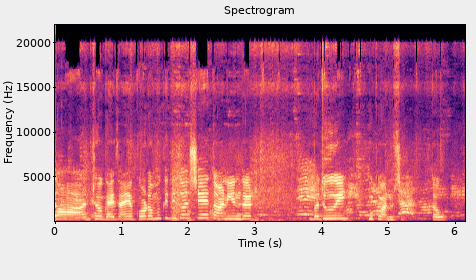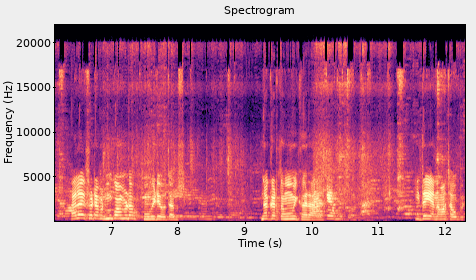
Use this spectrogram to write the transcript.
હા જો ગાઈસ અહીંયા ઘોડો મૂકી દીધો છે તો આની અંદર બધું મૂકવાનું છે. તો હાલો ફટાફટ મૂકવા માંડો હું વીડિયો ઉતારું છું. નગર તો હું ઘર આવે. ઈ દયાના માથા ઉપર.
